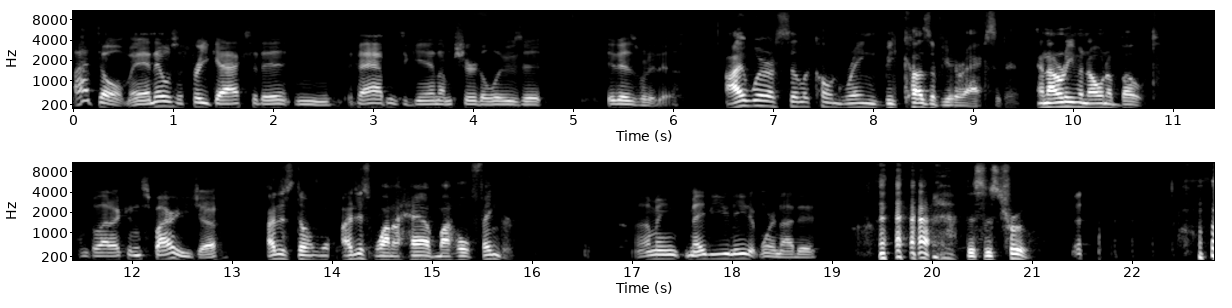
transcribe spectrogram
I don't, man. It was a freak accident, and if it happens again, I'm sure to lose it. It is what it is. I wear a silicone ring because of your accident, and I don't even own a boat. I'm glad I can inspire you, Joe. I just don't. I just want to have my whole finger. I mean, maybe you need it more than I do. this is true.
